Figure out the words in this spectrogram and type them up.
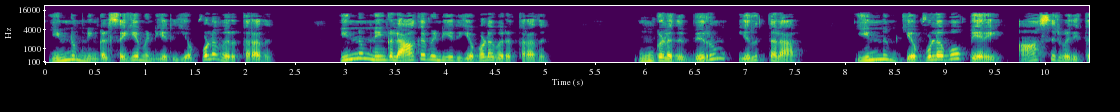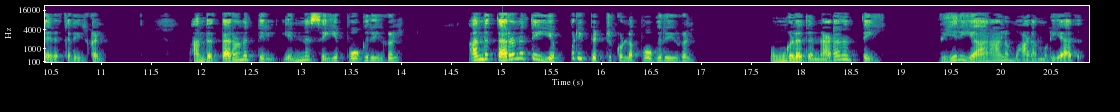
இன்னும் நீங்கள் செய்ய வேண்டியது எவ்வளவு இருக்கிறது? இன்னும் நீங்கள் ஆக வேண்டியது எவ்வளவு இருக்கிறது? உங்களது வெறும் இருத்தலால் இன்னும் எவ்வளவோ பேரை ஆசிர்வதிக்க இருக்கிறீர்கள். அந்த தருணத்தில் என்ன செய்ய போகிறீர்கள்? அந்த தருணத்தை எப்படி பெற்றுக்கொள்ளப் போகிறீர்கள்? உங்களது நடனத்தை வேறு யாராலும் ஆட முடியாது.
